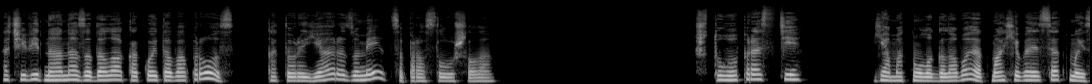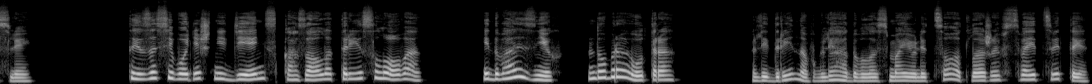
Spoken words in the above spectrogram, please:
Очевидно, она задала какой-то вопрос, который я, разумеется, прослушала. «Что, прости?» Я мотнула головой, отмахиваясь от мыслей. Ты за сегодняшний день сказала три слова, и два из них — «Доброе утро». Лидрина вглядывалась в мое лицо, отложив свои цветы.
